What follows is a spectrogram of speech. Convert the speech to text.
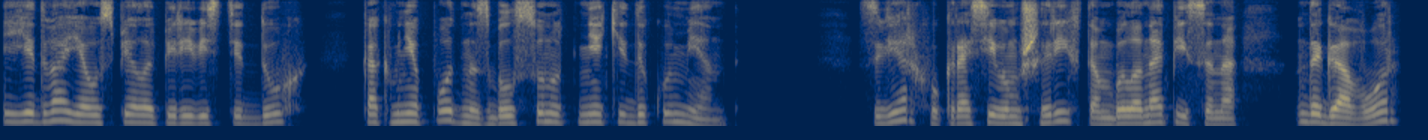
И едва я успела перевести дух, как мне под нос был сунут некий документ — Сверху красивым шрифтом было написано «Договор»,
